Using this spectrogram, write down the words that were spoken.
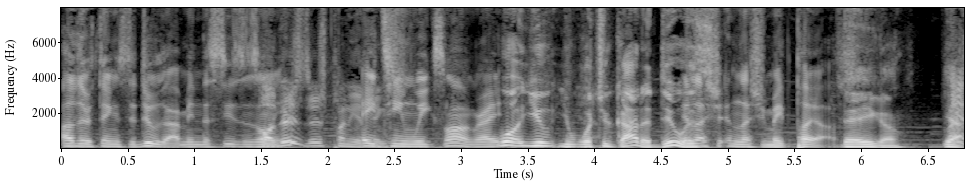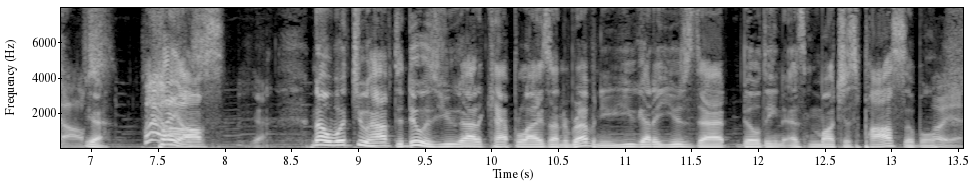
other things to do. I mean, the season's Oh, only there's there's plenty of 18 things. weeks long, right? Well, you, you what you got to do unless is you, unless you make the playoffs. there you go. Yeah, Playoffs. yeah, Playoffs. Yeah. No, what you have to do is you got to capitalize on the revenue. You got to use that building as much as possible. Oh, yeah.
